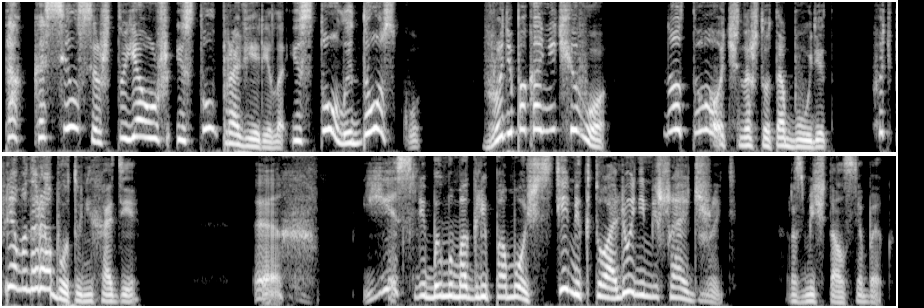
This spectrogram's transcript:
Так косился, что я уж и стул проверила, и стол, и доску. Вроде пока ничего, но точно что-то будет. Хоть прямо на работу не ходи. Эх, если бы мы могли помочь с теми, кто Алене мешает жить, — размечтался Бэк.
